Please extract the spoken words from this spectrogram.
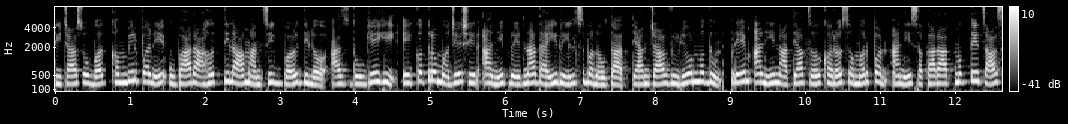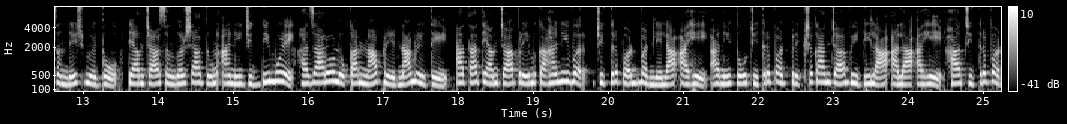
तिच्या सोबत खंबीरपणे उभा राहत तिला मानसिक बळ दिलं. आज दोघेही एकत्र मजेशीर आणि प्रेरणादायी रील्स बनवतात. त्यांच्या व्हिडिओमधून प्रेम आणि नात्याचं खरं समर्पण आणि सकारात्मकतेचा संदेश मिळतो. त्यांच्या संघर्षातून आणि जिद्दीमुळे हजारो लोकांना प्रेरणा मिळते. आता त्यांच्या प्रेम कहाणीवर चित्रपट बनलेला आहे आणि तो चित्रपट प्रेक्षकांच्या भेटीला आला आहे. हा चित्रपट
